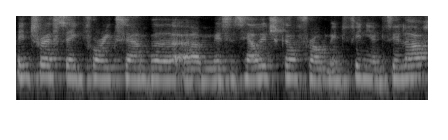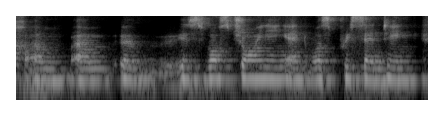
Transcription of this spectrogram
interesting, for example, um, Mrs. Herlitschka from Infineon Villach um, um, uh, is, was joining and was presenting,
